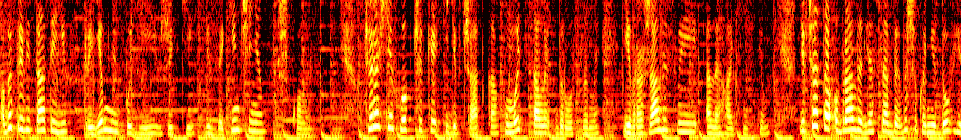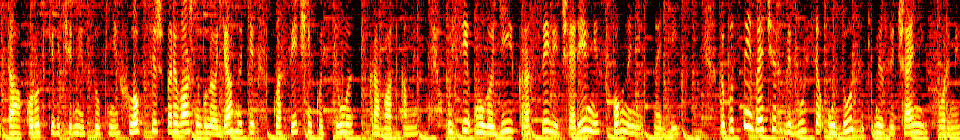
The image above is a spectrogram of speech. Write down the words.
аби привітати їх з приємною подією в житті із закінченням школи. Вчорашні хлопчики і дівчатка умить стали дорослими і вражали своєю елегантністю. Дівчата обрали для себе вишукані довгі та короткі вечірні сукні. Хлопці ж переважно були одягнуті в класичні костюми з краватками. Усі молоді, красиві, чарівні, сповнені надій. Випускний вечір відбувся у досить незвичайній формі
